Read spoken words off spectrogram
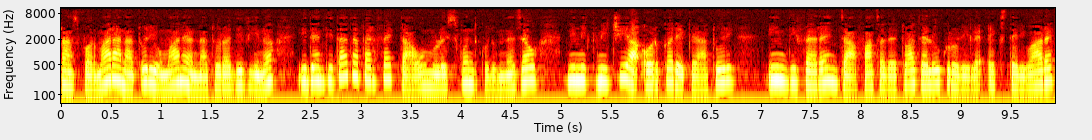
transformarea naturii umane în natură divină, identitatea perfectă a omului sfânt cu Dumnezeu, nimicnicia oricărei creaturi, indiferența față de toate lucrurile exterioare,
